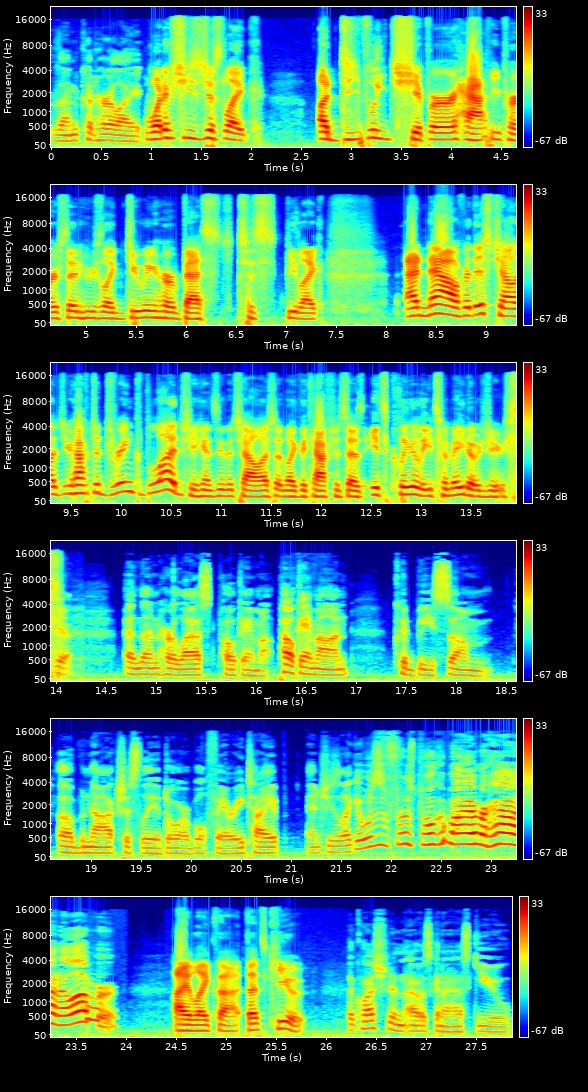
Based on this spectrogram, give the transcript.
Then could her like What if she's just like a deeply chipper, happy person who's like doing her best to be like, And now for this challenge, you have to drink blood. She hands you the chalice, and like the caption says, it's clearly tomato juice. Yeah. And then her last Pokemon Pokemon could be some obnoxiously adorable fairy type. And she's like, It was the first Pokemon I ever had. I love her. I like that. That's cute. The question I was going to ask you,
